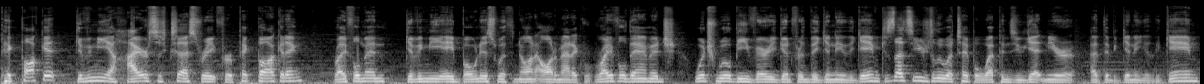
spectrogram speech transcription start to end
Pickpocket, giving me a higher success rate for pickpocketing, Rifleman, giving me a bonus with non-automatic rifle damage, which will be very good for the beginning of the game, because that's usually what type of weapons you get near at the beginning of the game.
